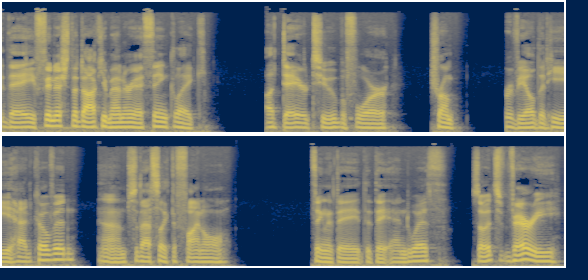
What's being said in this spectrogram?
they finished the documentary, I think, like a day or two before Trump revealed that he had COVID. Um, so that's like the final thing that they that they end with. So it's very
